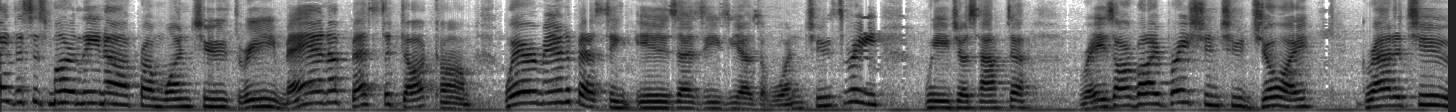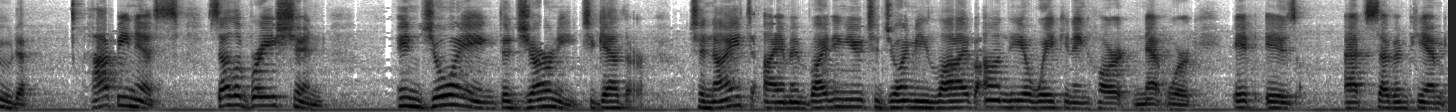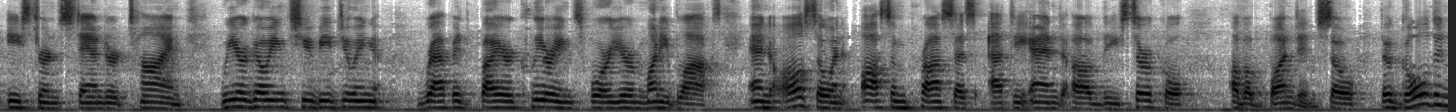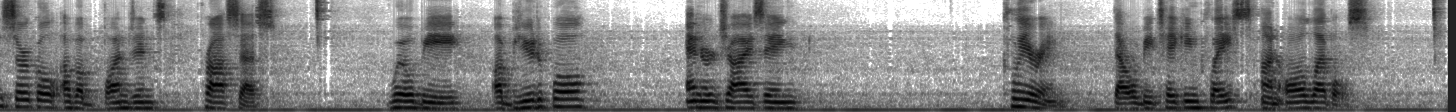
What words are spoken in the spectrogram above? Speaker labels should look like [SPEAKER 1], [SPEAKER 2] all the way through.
[SPEAKER 1] Hi, this is Marlena from 123manifested.com, where manifesting is as easy as a 123. We just have to raise our vibration to joy, gratitude, happiness, celebration, enjoying the journey together. Tonight, I am inviting you to join me live on the Awakening Heart Network. It is at 7 p.m. Eastern Standard Time. We are going to be doing rapid fire clearings for your money blocks and also an awesome process at the end of the circle of abundance. So the golden circle of abundance process will be a beautiful, energizing clearing that will be taking place on all levels.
